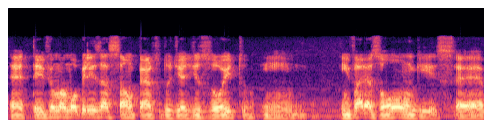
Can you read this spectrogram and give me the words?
é, teve uma mobilização perto do dia 18 em, em várias ONGs, é,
